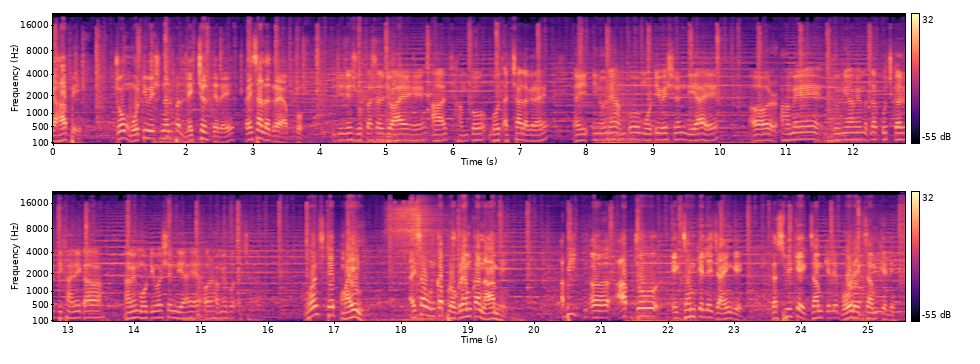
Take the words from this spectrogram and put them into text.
यहाँ पे जो मोटिवेशनल पर लेक्चर दे रहे हैं कैसा लग रहा है आपको? दिनेश गुप्ता सर जो आए हैं आज हमको बहुत अच्छा लग रहा है। इन्होंने हमको मोटिवेशन दिया है और हमें दुनिया में मतलब कुछ कर दिखाने का हमें मोटिवेशन दिया है और हमें बहुत अच्छा लगा। वन स्टेप माइंड ऐसा उनका प्रोग्राम का नाम है। अभी आप जो एग्ज़ाम के लिए जाएँगे दसवीं के एग्ज़ाम के लिए बोर्ड एग्ज़ाम के लिए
